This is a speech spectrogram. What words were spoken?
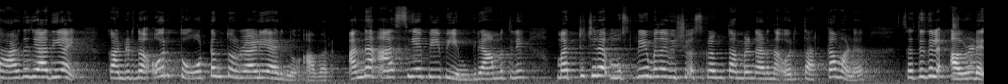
താഴ്ന്ന ജാതിയായി കണ്ടിരുന്ന ഒരു തോട്ടം തൊഴിലാളിയായിരുന്നു അവർ. അന്ന് ആസിയ ബീബിയും ഗ്രാമത്തിലെ മറ്റു ചില മുസ്ലിം മത വിശ്വാസികളും തമ്മിൽ നടന്ന ഒരു തർക്കമാണ് സത്യത്തിൽ അവരുടെ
